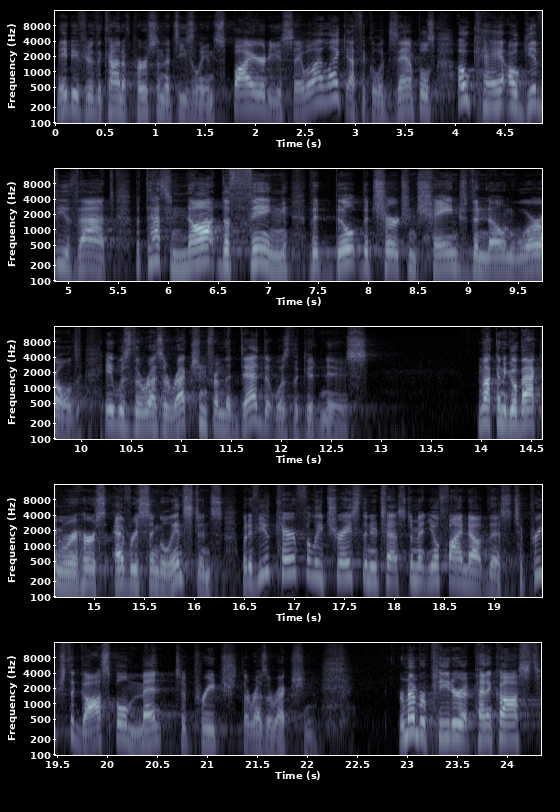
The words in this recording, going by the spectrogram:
Maybe if you're the kind of person that's easily inspired, you say, Well, I like ethical examples. Okay, I'll give you that. But that's not the thing that built the church and changed the known world. It was the resurrection from the dead that was the good news. I'm not going to go back and rehearse every single instance, but if you carefully trace the New Testament, you'll find out this. To preach the gospel meant to preach the resurrection. Remember Peter at Pentecost?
